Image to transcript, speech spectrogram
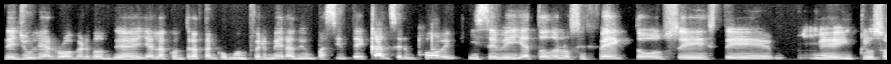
de Julia Roberts, donde a ella la contratan como enfermera de un paciente de cáncer, un joven, y se veía todos los efectos, este, eh, incluso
